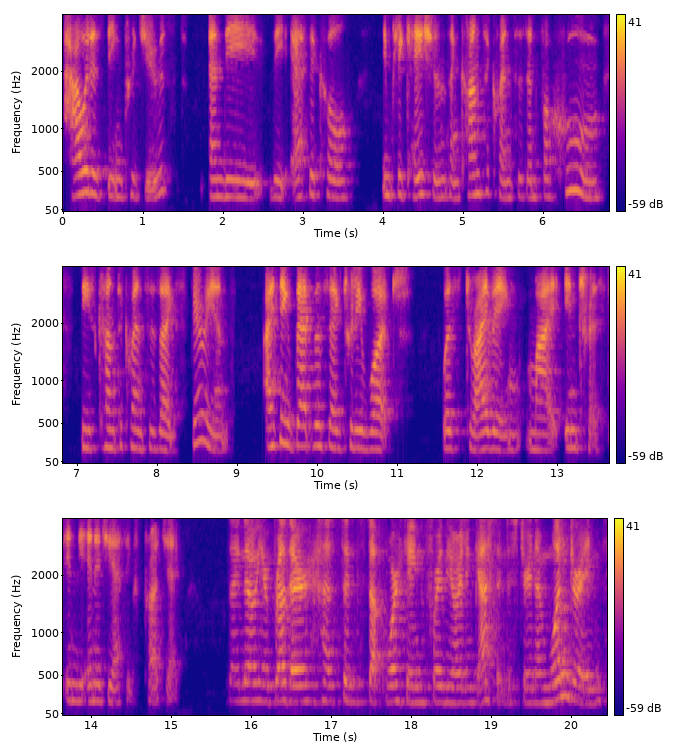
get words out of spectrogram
how it is being produced, and the the ethical implications and consequences, and for whom these consequences are experienced. I think that was actually what was driving my interest in the Energy Ethics Project. I know your brother has since stopped working for the oil and gas industry, and I'm wondering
